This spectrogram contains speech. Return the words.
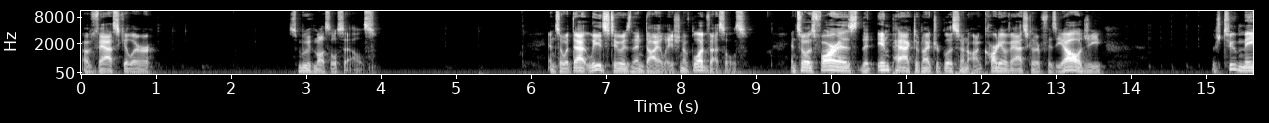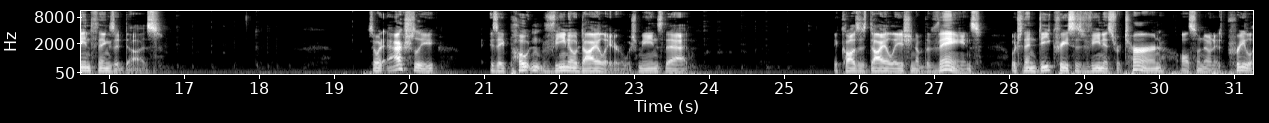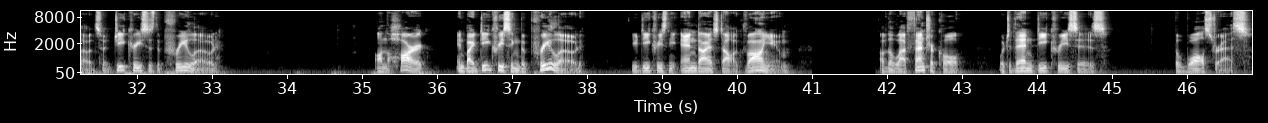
of vascular smooth muscle cells. And so what that leads to is then dilation of blood vessels. And so as far as the impact of nitroglycerin on cardiovascular physiology, there's two main things it does. So it actually is a potent venodilator, which means that it causes dilation of the veins, which then decreases venous return, also known as preload. So it decreases the preload on the heart, and by decreasing the preload, you decrease the end diastolic volume of the left ventricle, which then decreases the wall stress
